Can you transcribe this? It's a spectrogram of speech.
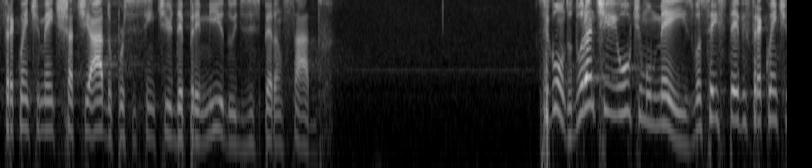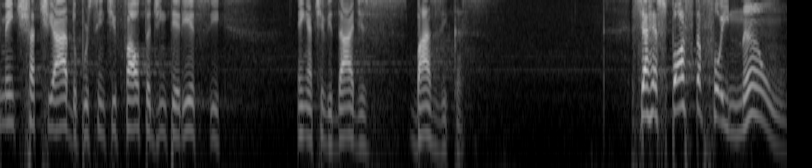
frequentemente chateado por se sentir deprimido e desesperançado? Segundo, durante o último mês, você esteve frequentemente chateado por sentir falta de interesse em atividades básicas? Se a resposta foi não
